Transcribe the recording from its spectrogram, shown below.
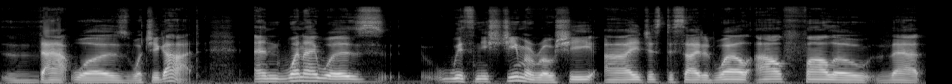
that was what you got. And when I was with Nishijima Roshi, I just decided, well, I'll follow that,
